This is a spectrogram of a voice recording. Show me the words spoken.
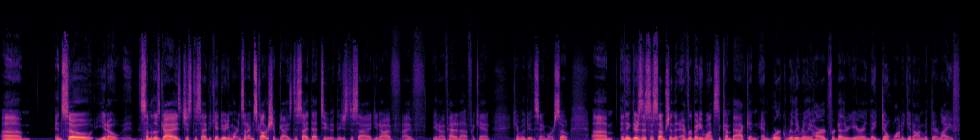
Um, and so, you know, some of those guys just decide they can't do it anymore. And sometimes scholarship guys decide that too. They just decide, you know, I've, I've, you know, I've had enough. I can't, can't really do this anymore. So, um, I think there's this assumption that everybody wants to come back and, and work really, really hard for another year and they don't want to get on with their life.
